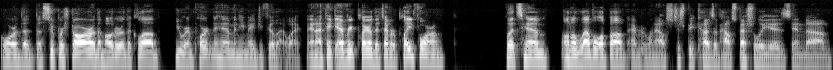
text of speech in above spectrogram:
or the the superstar, the motor of the club. You were important to him, and he made you feel that way. And I think every player that's ever played for him puts him on a level above everyone else just because of how special he is. And um,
